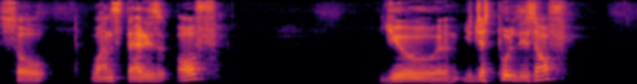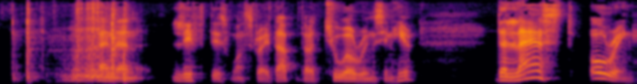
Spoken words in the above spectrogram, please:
So once that is off, you you just pull this off and then lift this one straight up. There are two O-rings in here. The last O-ring,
